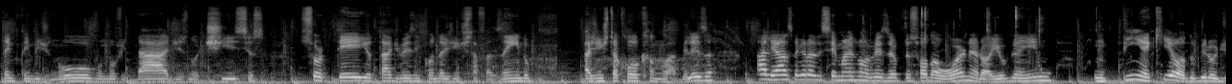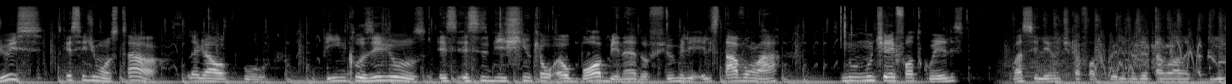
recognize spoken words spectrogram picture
Sempre tem vídeo novo, novidades, notícias, sorteio, tá? De vez em quando a gente tá fazendo. A gente tá colocando lá, beleza? Aliás, agradecer mais uma vez aí o pessoal da Warner, ó. Eu ganhei um, um pin aqui, ó, do Beetlejuice. Esqueci de mostrar, ó. Legal, o, e inclusive os, esses, esses bichinhos que é o, é o, Bob, né, do filme, ele, eles estavam lá. Não, não, tirei foto com eles. Vacilei não tirar foto com eles, mas ele tava lá na cabine.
